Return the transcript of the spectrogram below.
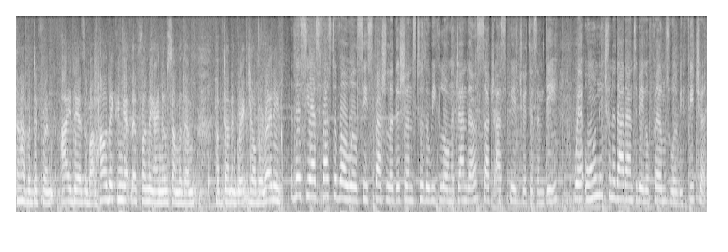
to have a different ideas about how they can get their funding. I know some of them have done a great job already. This year's festival will see special additions to the week-long agenda, such as Patriotism Day, where only Trinidad and Tobago films will be featured.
